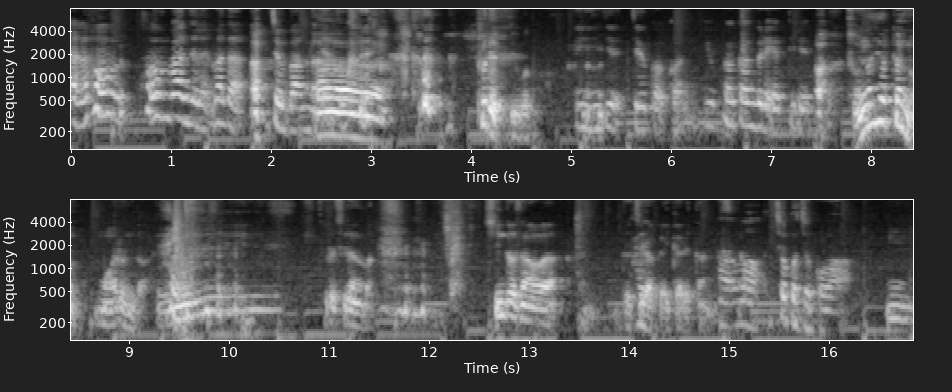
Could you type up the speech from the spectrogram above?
あの本本番じゃないまだ序盤みたいなところでプレっていうこと？えーでっていうかわかんない。4日間ぐらいやってるやつ。あそんなにやってんの？もうあるんだ。へえそれは知らなかった。新藤さんはどちらか行かれたんですか、あまあ、ちょこちょこは、うん。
